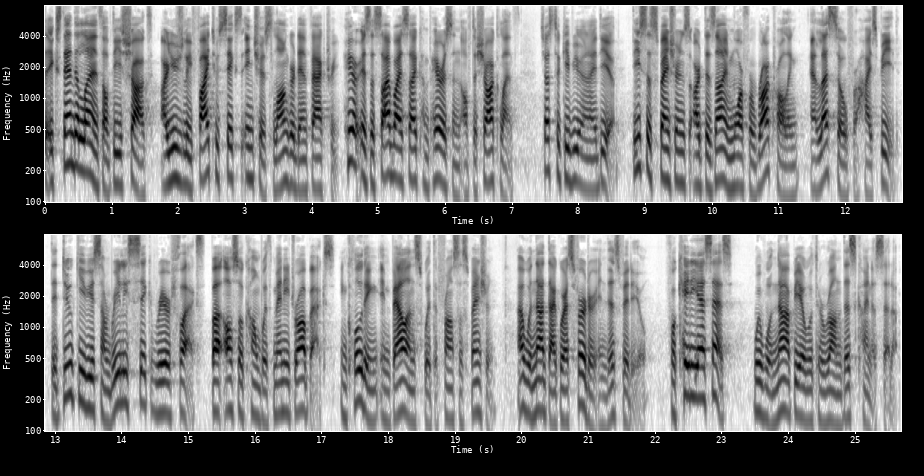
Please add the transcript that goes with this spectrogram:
The extended length of these shocks are usually 5 to 6 inches longer than factory. Here is a side-by-side -side comparison of the shock length, just to give you an idea. These suspensions are designed more for rock crawling and less so for high speed. They do give you some really sick rear flex, but also come with many drawbacks, including imbalance with the front suspension. I will not digress further in this video. For KDSS, we will not be able to run this kind of setup.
